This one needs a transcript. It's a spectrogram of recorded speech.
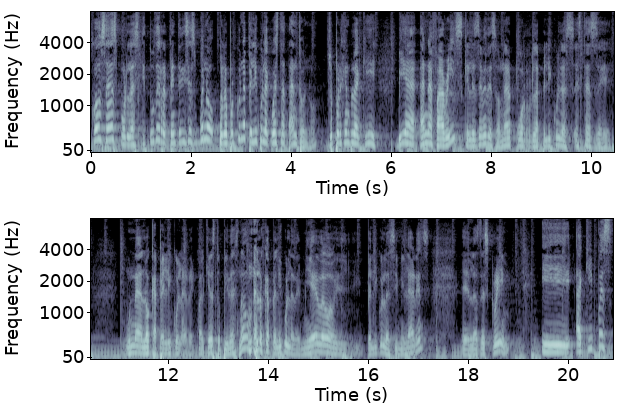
cosas por las que tú de repente dices, bueno, pero ¿por qué una película cuesta tanto, no? Yo, por ejemplo, aquí vi a Anna Faris, que les debe de sonar por las películas estas de una loca película de cualquier estupidez, ¿no? Una loca película de miedo y películas similares, eh, las de Scream. Y aquí pues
